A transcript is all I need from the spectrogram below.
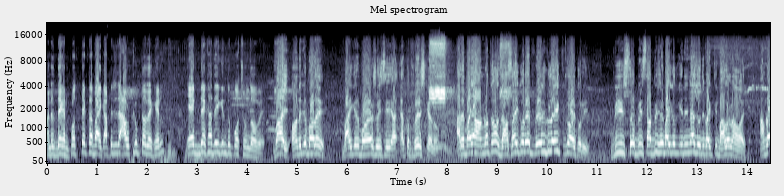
মানে দেখেন প্রত্যেকটা বাইক আপনি যদি আউটলুকটা দেখেন এক দেখাতেই কিন্তু পছন্দ হবে। ভাই অনেকে বলে বাইকের বয়স হয়েছে এত ফ্রেশ কেন? আরে ভাইয়া আমরা তো যাচাই করে ফ্রেশগুলোই ক্রয় করি। বিশ চব্বিশ ছাব্বিশের বাইকও কিনি না যদি বাইকটি ভালো না হয়। আমরা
